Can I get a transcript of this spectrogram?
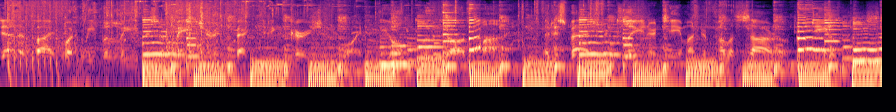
Identified what we believe. sorrow to deal with the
